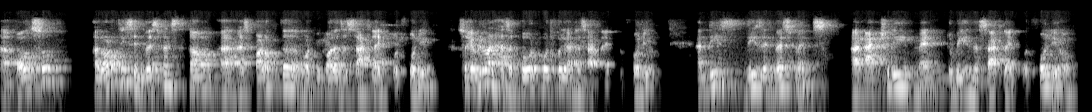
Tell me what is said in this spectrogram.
Uh, also, a lot of these investments come uh, as part of the what we call as a satellite portfolio. So everyone has a core portfolio and a satellite portfolio. And these, these investments are actually meant to be in the satellite portfolio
